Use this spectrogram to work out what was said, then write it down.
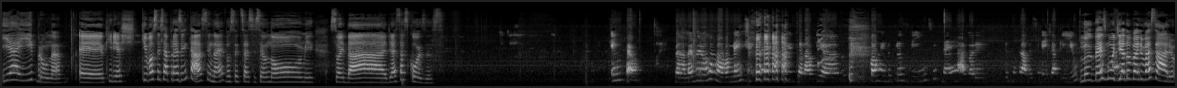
E aí, Bruna, é, eu queria que você se apresentasse, né? Você dissesse seu nome, sua idade, essas coisas. Então, meu nome é Bruna, novamente, né? tenho 19 anos, correndo para os 20, né? Agora no final desse mês de abril. No mesmo dia do meu aniversário.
